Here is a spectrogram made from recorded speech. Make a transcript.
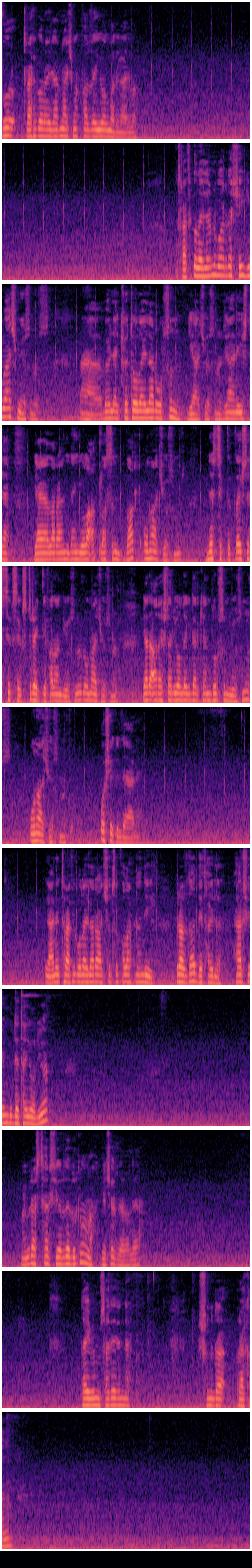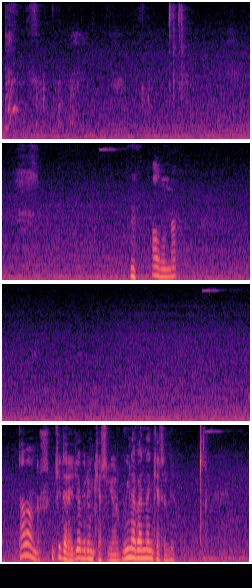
Bu trafik olaylarını açmak fazla iyi olmadı galiba. Trafik olaylarını bu arada şey gibi açmıyorsunuz. Ha, böyle kötü olaylar olsun diye açıyorsunuz. Yani işte yayalar aniden yola atlasın var onu açıyorsunuz. Ne sıklıkla işte sık sık sürekli falan diyorsunuz onu açıyorsunuz. Ya da araçlar yolda giderken dursun diyorsunuz onu açıyorsunuz. O şekilde yani. Yani trafik olayları açılsın falan filan değil. Biraz daha detaylı. Her şeyin bir detayı oluyor. Ben biraz ters yerde durdum ama geçeriz herhalde ya. Dayı bir müsaade edin de. Şunu da bırakalım. Hı, al bunu da. Tamamdır. 2 derece birim kesiliyor. Bu yine benden kesildi.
